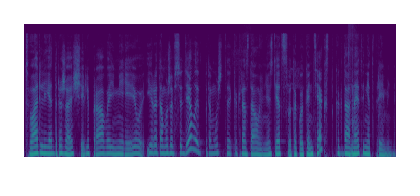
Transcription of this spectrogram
тварь ли я дрожащая или право имею. Ира там уже все делает, потому что как раз, да, у нее с детства такой контекст, когда на это нет времени.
